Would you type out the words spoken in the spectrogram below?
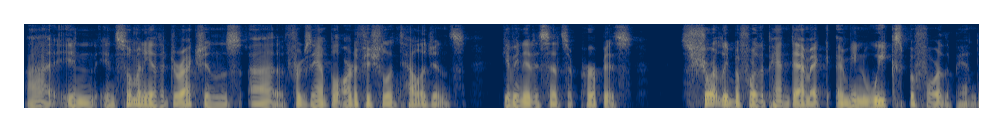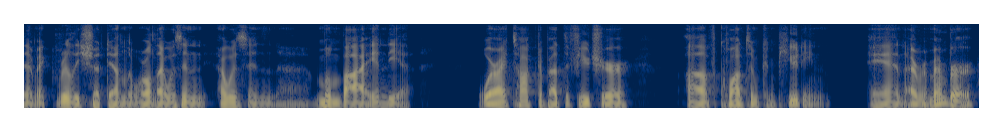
uh, in, in so many other directions. Uh, for example, artificial intelligence, giving it a sense of purpose shortly before the pandemic i mean weeks before the pandemic really shut down the world. I was in i was in uh, mumbai india where i talked about the future of quantum computing. And i remember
